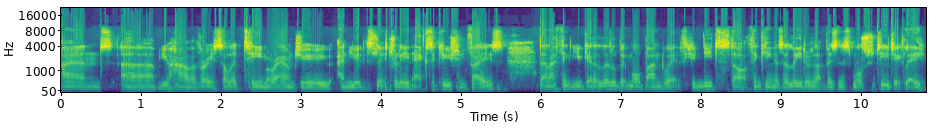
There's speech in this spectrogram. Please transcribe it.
and uh, you have a very solid team around you and you, it's literally an execution phase, then I think you get a little bit more bandwidth. You need to start thinking as a leader of that business more strategically.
